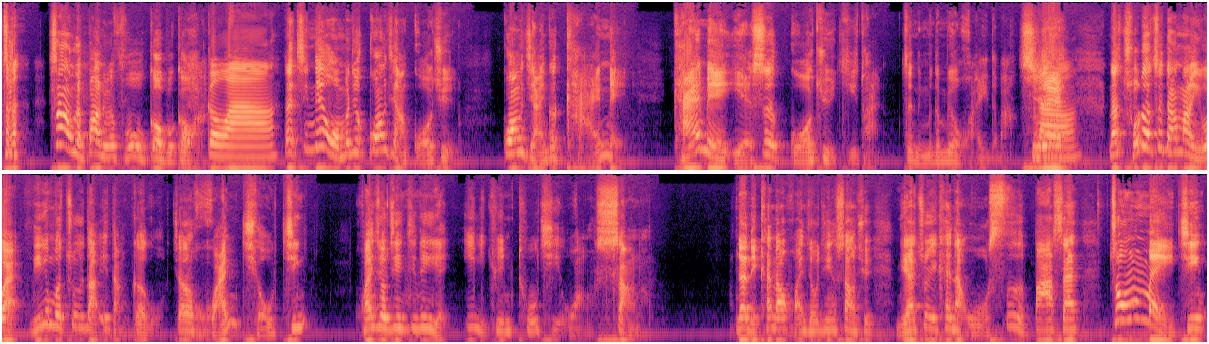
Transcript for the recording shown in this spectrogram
这这样的帮你们服务够不够啊？够啊。那今天我们就光讲国剧，光讲一个凯美，凯美也是国剧集团，这你们都没有怀疑的吧？是啊。对。那除了这两档以外，你有没有注意到一档个股叫做环球金？环球金今天也异军突起往上了。那你看到环球金上去，你要注意看到五四八三中美金，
